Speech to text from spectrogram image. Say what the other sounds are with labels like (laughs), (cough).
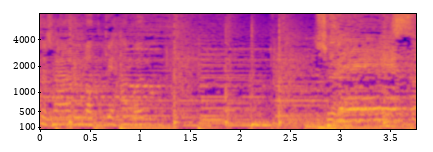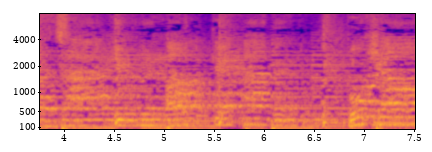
죄에서 자유를 얻게 함은 죄에서 자유를 얻게 함은 보혈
